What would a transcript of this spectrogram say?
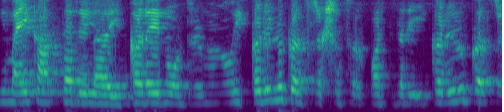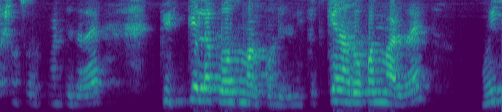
ಈ ಮೈಕ್ ಆಗ್ತಾ ಇರ್ಲಿಲ್ಲ. ಈ ಕಡೆ ನೋಡ್ರು ಈ ಕಡೆನು ಕನ್ಸ್ಟ್ರಕ್ಷನ್ಸ್ ವರ್ಕ್ ಮಾಡ್ತಿದ್ದಾರೆ. ಈ ಕಡೆನು ಕನ್ಸ್ಟ್ರಕ್ಷನ್ಸ್ ವರ್ಕ್ ಮಾಡ್ತಿದ್ದಾರೆ. ಕಿಟಕಿ ಎಲ್ಲ ಕ್ಲೋಸ್ ಮಾಡ್ಕೊಂಡಿದೀನಿ ಕಿಟಕಿ ಏನಾದ್ರು ಓಪನ್ ಮಾಡಿದ್ರೆ ಉಯ್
